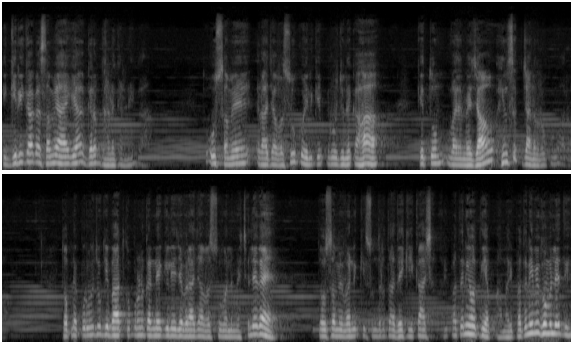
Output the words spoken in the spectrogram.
कि गिरिका का समय आ गया गर्भ धारण करने का। तो उस समय राजा वसु को इनके पूर्वजों ने कहा कि तुम वन में जाओ, हिंसक जानवरों को मारो। तो अपने पूर्वजों की बात को पूर्ण करने के लिए जब राजा वसु वन में चले गए तो उस समय वन की सुंदरता देखी, काश हमारी पत्नी होती है हमारी पत्नी भी घूम लेती।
